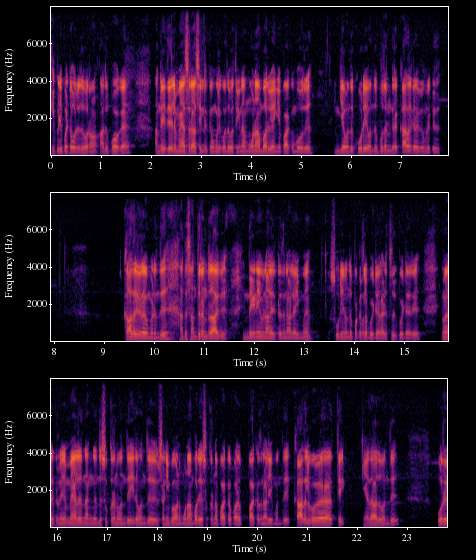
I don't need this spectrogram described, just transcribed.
இப்படிப்பட்ட ஒரு இது வரும். அது போக அந்த இதில் மேசராசியில் இருக்கவங்களுக்கு வந்து பார்த்தீங்கன்னா, 3ஆம் பார்வையா இங்கே பார்க்கும்போது, இங்கே வந்து கூட வந்து புதன்கிற காதல் கிரகம் இருக்குது. காதல் கிரகம் இருந்து, அது சந்திரன், ராகு இந்த இணைவு நாள் இருக்கிறதுனாலையுமே சூரியன் வந்து பக்கத்தில் போயிட்டார் அடுத்ததுக்கு போயிட்டாரு. மேலேருந்து அங்கேருந்து சுக்கிரன் வந்து இதை வந்து சனி பகவான் மூணாம் பாதையாக சுக்கரனை பார்க்க பா பார்க்கறதுனாலையும் வந்து, காதல் விவகாரத்தில் ஏதாவது வந்து ஒரு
